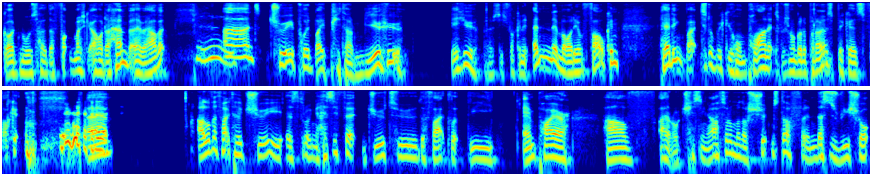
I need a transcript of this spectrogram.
God knows how the fuck much get a hold of him, but here we have it. Mm. And Chewie, played by Peter Mayhew, Mayhew, as he's fucking in the Millennium Falcon, heading back to the Wookiee Home planets, which I'm not going to pronounce because fuck it. um, I love the fact how Chewie is throwing a hissy fit due to the fact that the Empire have, I don't know, chasing after him when they're shooting stuff, and this is reshot,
